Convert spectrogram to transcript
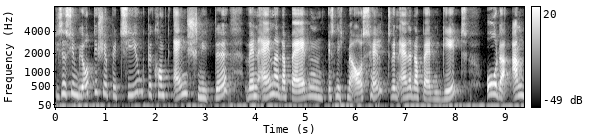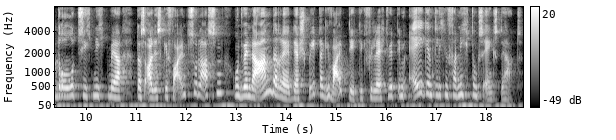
Diese symbiotische Beziehung bekommt Einschnitte, wenn einer der beiden es nicht mehr aushält, wenn einer der beiden geht oder androht, sich nicht mehr das alles gefallen zu lassen. Und wenn der andere, der später gewalttätig vielleicht wird, im eigentlichen Vernichtungsängste hat.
